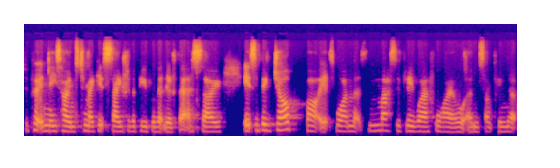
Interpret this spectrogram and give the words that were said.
to put in these homes to make it safe for the people that live there. So it's a big job, but it's one that's massively worthwhile and something that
